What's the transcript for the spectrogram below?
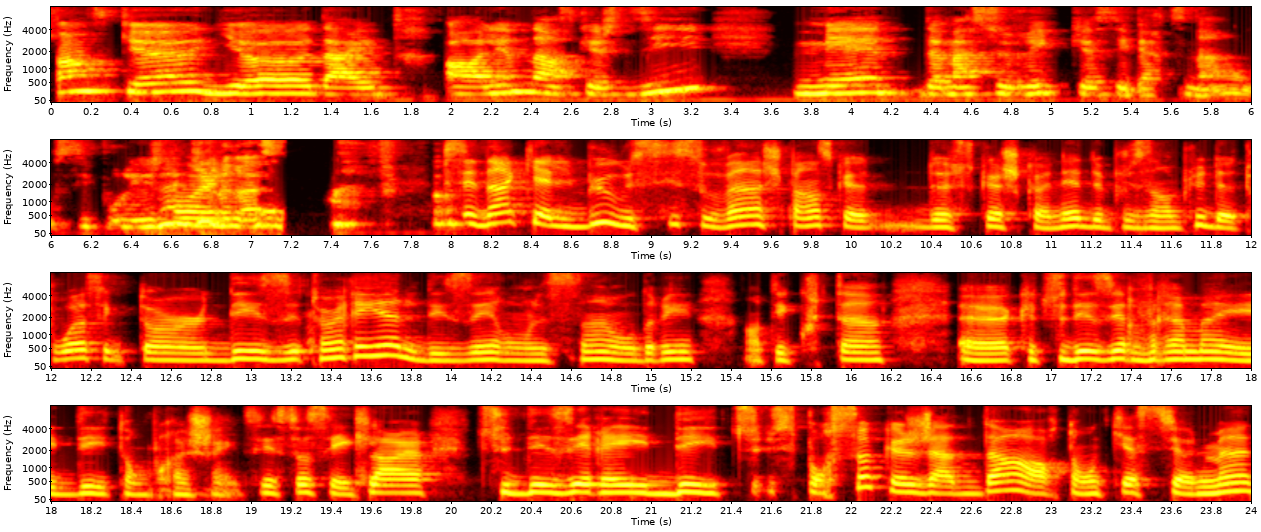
pense qu'il y a d'être all-in dans ce que je dis, mais de m'assurer que c'est pertinent aussi pour les gens qui le reçoivent. c'est dans quel but aussi, souvent, je pense que de ce que je connais de plus en plus de toi, c'est que tu as un désir, as un réel désir, on le sent, Audrey, en t'écoutant, euh, que tu désires vraiment aider ton prochain. Tu sais, ça, c'est clair. Tu désires aider. C'est pour ça que j'adore ton questionnement.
